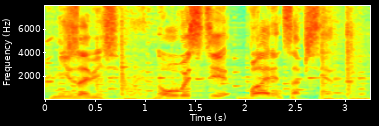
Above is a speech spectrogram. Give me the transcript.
Независимые новости. Барин обседный.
